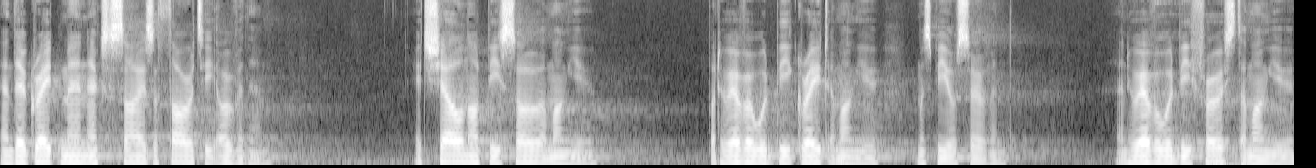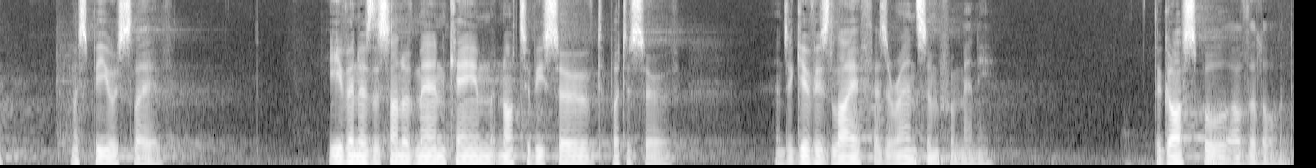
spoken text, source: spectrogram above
and their great men exercise authority over them. It shall not be so among you, but whoever would be great among you must be your servant and whoever would be first among you must be your slave. Even as the Son of Man came not to be served, but to serve, and to give his life as a ransom for many. The Gospel of the Lord.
